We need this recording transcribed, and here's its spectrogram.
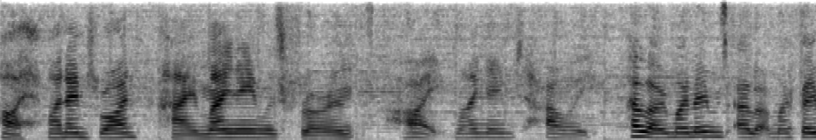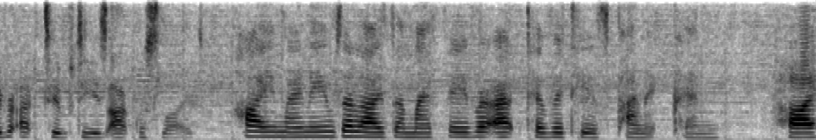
Hi, my name's Ryan. Hi, my name is Florence. Hi, my name's Harry. Hello, my name is Ella and my favourite activity is aquaslide. Hi, my name's Eliza and my favourite activity is panic pin. Hi,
